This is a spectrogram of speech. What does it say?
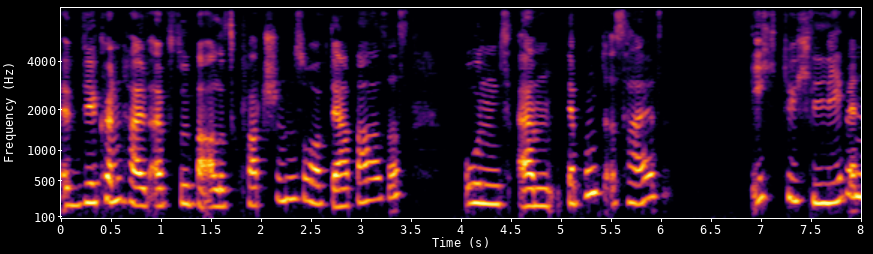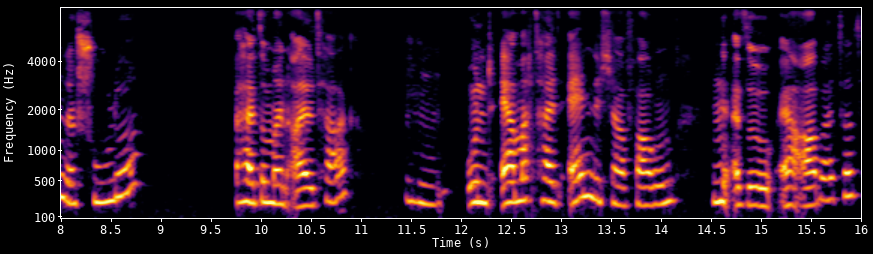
wir können halt einfach so über alles quatschen, so auf der Basis. Und ähm, der Punkt ist halt, ich durchlebe in der Schule halt so meinen Alltag Mhm. Und er macht halt ähnliche Erfahrungen. Also er arbeitet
